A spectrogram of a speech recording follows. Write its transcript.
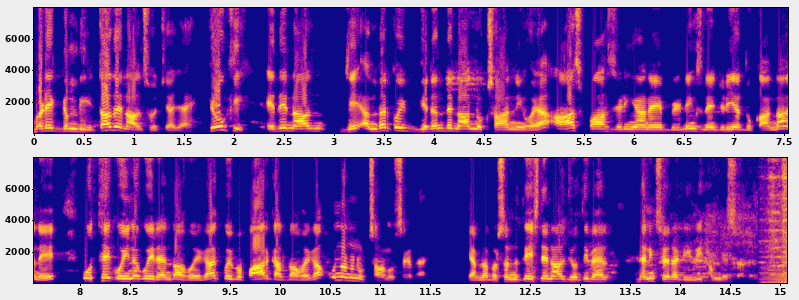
ਬੜੇ ਗੰਭੀਰਤਾ ਦੇ ਨਾਲ ਸੋਚਿਆ ਜਾਏ, ਕਿਉਂਕਿ ਇਹਦੇ ਨਾਲ ਜੇ ਅੰਦਰ ਕੋਈ ਗਿਰਨ ਦੇ ਨਾਲ ਨੁਕਸਾਨ ਨਹੀਂ ਹੋਇਆ, ਆਸ-ਪਾਸ ਜਿਹੜੀਆਂ ਨੇ ਬਿਲਡਿੰਗਸ ਨੇ, ਜਿਹੜੀਆਂ ਦੁਕਾਨਾਂ ਨੇ, ਉੱਥੇ ਕੋਈ ਨਾ ਕੋਈ ਰਹਿੰਦਾ ਹੋਏਗਾ, ਕੋਈ ਵਪਾਰ ਕਰਦਾ ਹੋਏਗਾ, ਉਹਨਾਂ ਨੂੰ ਨੁਕਸਾਨ ਹੋ ਸਕਦਾ ਹੈ। ਕੈਮਰਾ ਪਰਸਨ ਨਿਤੇਸ਼ ਦੇ ਨਾਲ ਜੋਤੀ ਬਹਿਲ, ਦੈਨਿਕ ਸਵੇਰਾ ਟੀਵੀ, ਅੰਮ੍ਰਿਤਸਰ।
